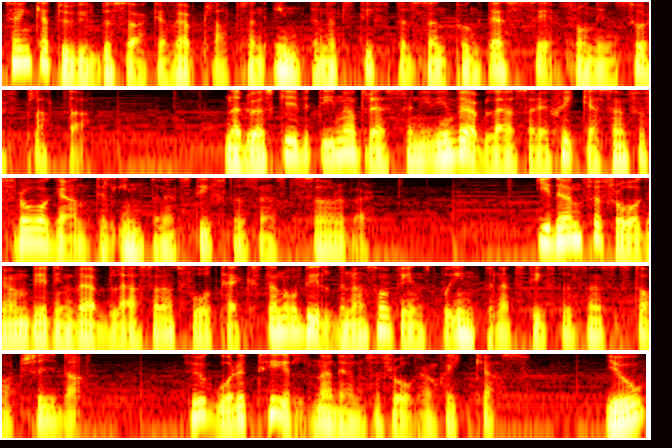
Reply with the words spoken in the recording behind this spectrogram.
Tänk att du vill besöka webbplatsen internetstiftelsen.se från din surfplatta. När du har skrivit in adressen i din webbläsare skickas en förfrågan till Internetstiftelsens server. I den förfrågan ber din webbläsare att få texten och bilderna som finns på Internetstiftelsens startsida. Hur går det till när den förfrågan skickas? Jo,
